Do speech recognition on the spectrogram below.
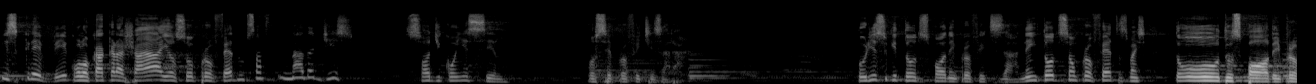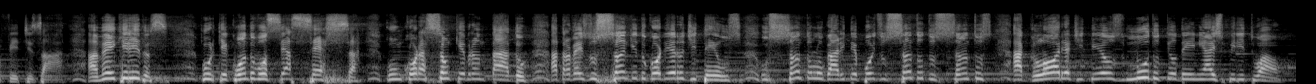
escrever, colocar crachá, ah, eu sou profeta, não precisa nada disso. Só de conhecê-lo, você profetizará. Por isso que todos podem profetizar. Nem todos são profetas, mas todos podem profetizar. Amém, queridos? Porque quando você acessa com o coração quebrantado, através do sangue do Cordeiro de Deus, o santo lugar e depois o santo dos santos, a glória de Deus muda o teu DNA espiritual.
